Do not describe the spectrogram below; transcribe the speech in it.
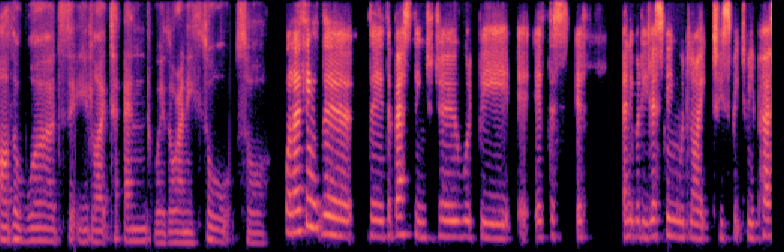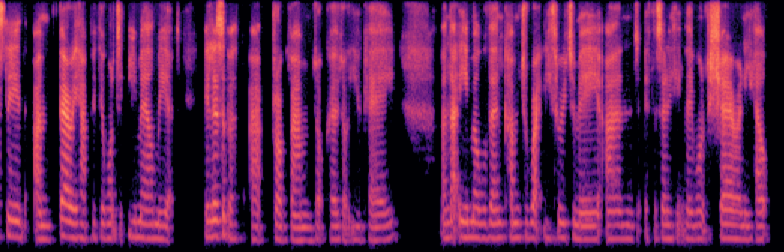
other words that you'd like to end with or any thoughts or? Well, I think the the the best thing to do would be if this if anybody listening would like to speak to me personally, I'm very happy if they want to email me at elizabeth at drugfam.co.uk. And that email will then come directly through to me. And if there's anything they want to share, any help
